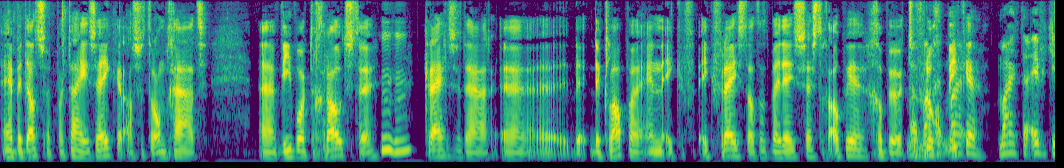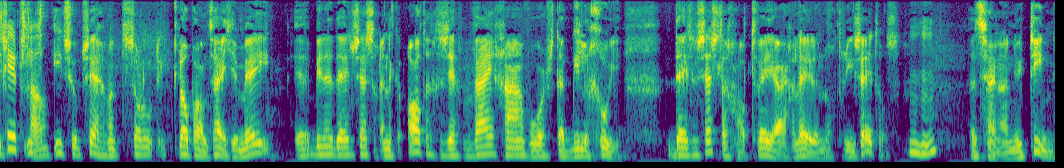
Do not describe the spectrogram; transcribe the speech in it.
hebben dat soort partijen, zeker als het erom gaat... Uh, wie wordt de grootste, mm -hmm. krijgen ze daar uh, de, de, klappen. En ik, ik vrees dat dat bij D66 ook weer gebeurt. Te vroeg pieken. Mag ik daar eventjes iets, iets, op zeggen? Want zo, ik loop al een tijdje mee uh, binnen D66. En ik heb altijd gezegd, wij gaan voor stabiele groei. D66 had twee jaar geleden nog drie zetels. Mm -hmm. Het zijn er nu tien.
